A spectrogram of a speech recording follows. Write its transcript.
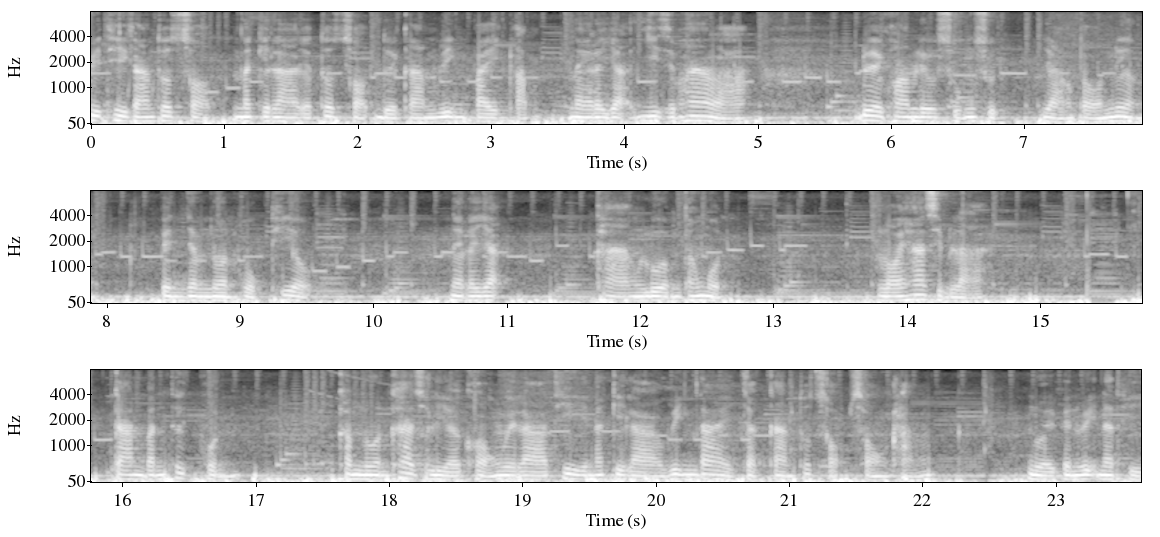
วิธีการทดสอบนักกีฬาจะทดสอบโดยการวิ่งไปกลับในระยะ 25 หลา ด้วยความเร็วสูงสุดอย่างต่อเนื่องเป็นจำนวน 6 เที่ยว ในระยะทางรวมทั้งหมด 150 หลา การบันทึกผลคำนวณค่าเฉลี่ยของเวลาที่นักกีฬาวิ่งได้จากการทดสอบ 2 ครั้ง หน่วยเป็นวินาที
